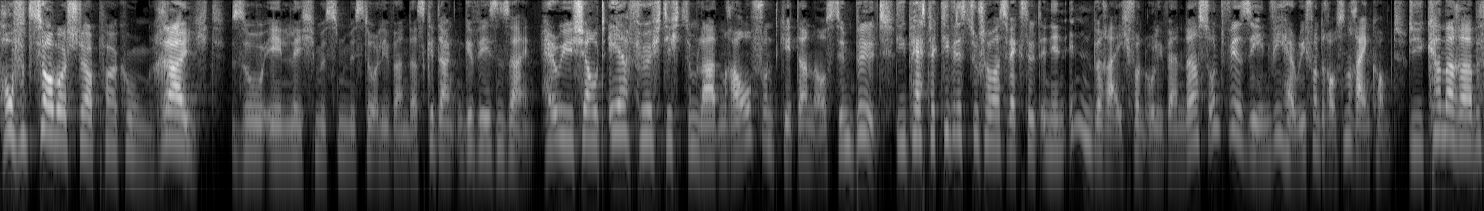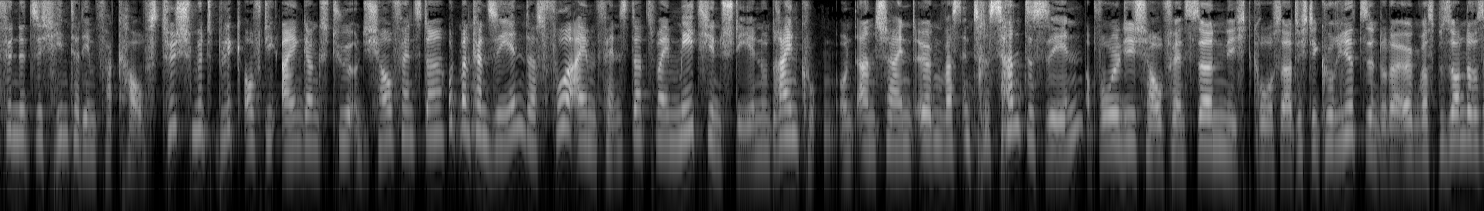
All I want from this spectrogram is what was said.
Haufen Zauberstabpackungen. Reicht. So ähnlich müssen Mr. Ollivanders Gedanken gewesen sein. Harry schaut ehrfürchtig zum Laden rauf und geht dann aus dem Bild. Die Perspektive des Zuschauers wechselt in den Innenbereich von Ollivanders und wir sehen, wie Harry von draußen reinkommt. Die Kamera befindet sich hinter dem Verkaufstisch mit Blick auf die Eingangstür und die Schaufenster und man kann sehen, dass vor einem Fenster zwei Mädchen stehen und reingucken und anscheinend irgendwas Interessantes sehen, obwohl die Schaufenster nicht großartig dekoriert sind oder irgendwas Besonderes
